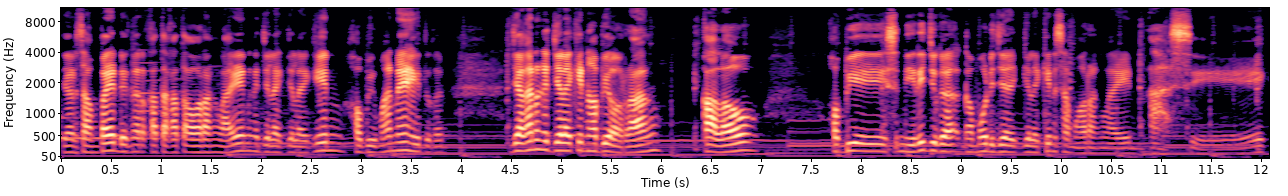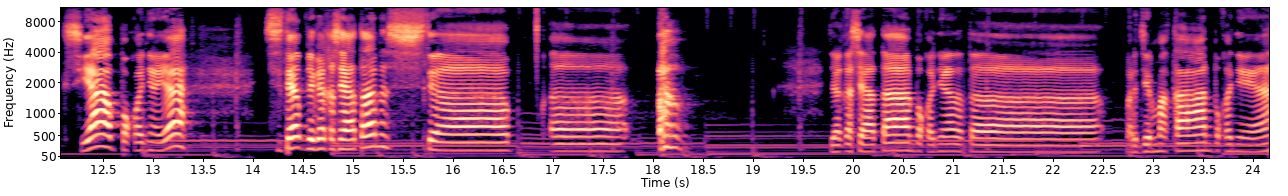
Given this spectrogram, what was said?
jangan sampai dengar kata-kata orang lain ngejelek-jelekin hobi mana gitu kan. Jangan ngejelekin hobi orang kalau hobi sendiri juga nggak mau dijelek-jelekin sama orang lain. Asik. Siap pokoknya ya. Setiap jaga kesehatan setiap uh, jaga kesehatan pokoknya tetap rajin makan pokoknya ya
